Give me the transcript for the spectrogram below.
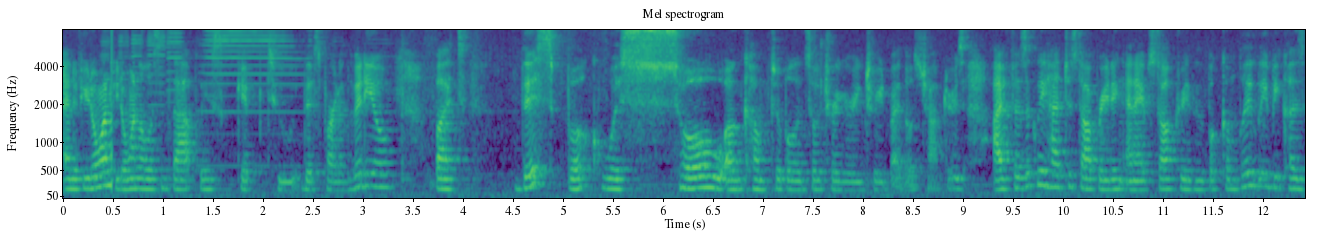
and if you don't want if you don't want to listen to that please skip to this part of the video but this book was so uncomfortable and so triggering to read by those chapters i physically had to stop reading and i've stopped reading the book completely because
